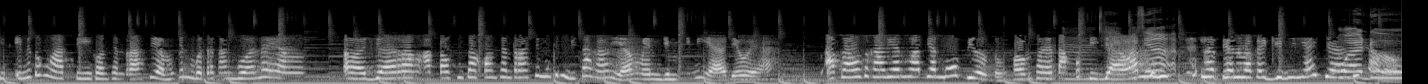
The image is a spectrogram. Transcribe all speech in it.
ini tuh ngelatih konsentrasi ya. Mungkin buat rekan buana yang eh, jarang atau susah konsentrasi mungkin bisa kali ya main game ini ya Dewa ya. Atau sekalian latihan mobil tuh. Kalau misalnya takut Hmm, di jalan, maksudnya- latihan pakai game ini aja. Bisa. Waduh,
